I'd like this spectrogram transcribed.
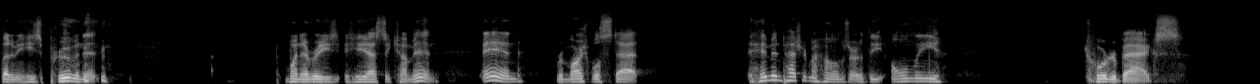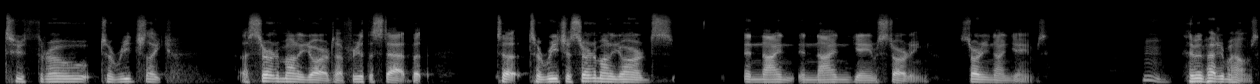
but I mean, he's proven it whenever he, he has to come in. And remarkable stat him and Patrick Mahomes are the only quarterbacks to throw to reach like a certain amount of yards. I forget the stat, but to to reach a certain amount of yards in nine in nine games starting, starting nine games. Hmm. Him and Patrick Mahomes.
